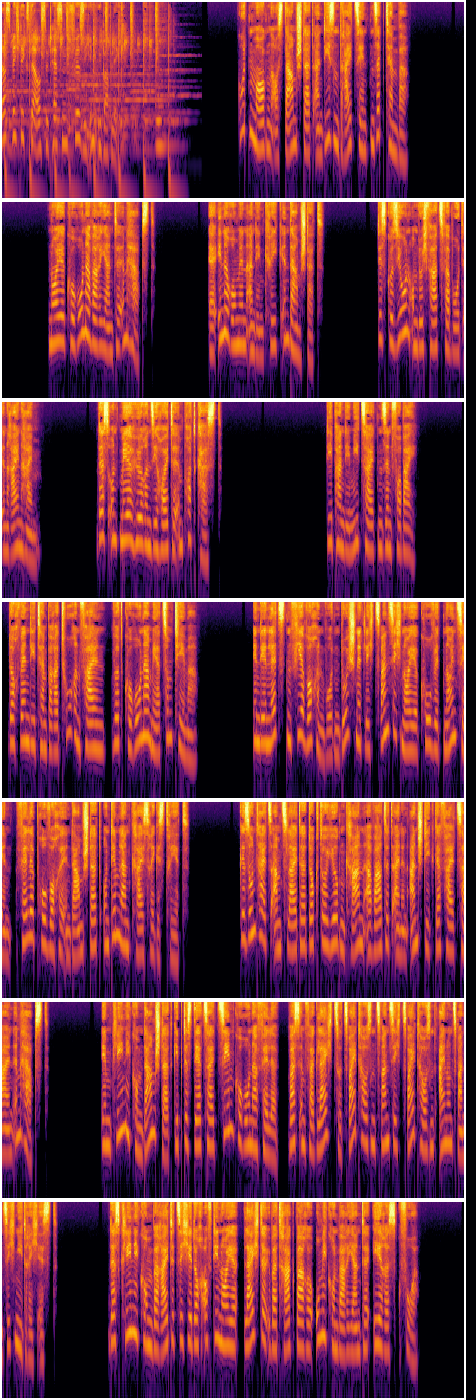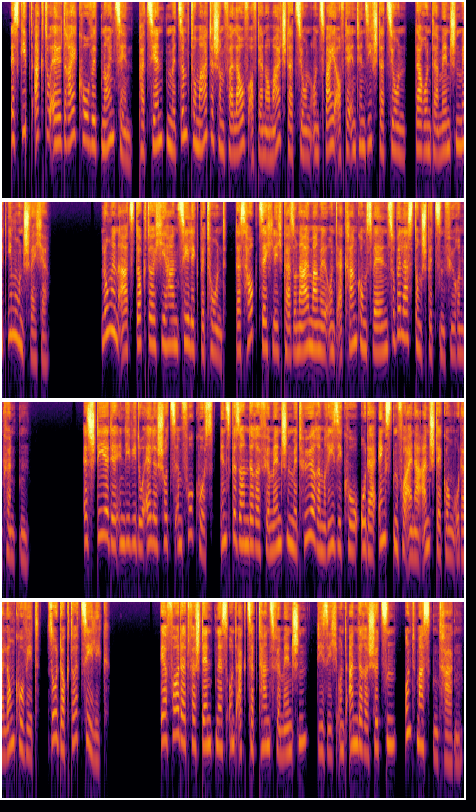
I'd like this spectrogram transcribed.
Das Wichtigste aus Südhessen für Sie im Überblick. Guten Morgen aus Darmstadt an diesem 13. September. Neue Corona-Variante im Herbst. Erinnerungen an den Krieg in Darmstadt. Diskussion um Durchfahrtsverbot in Rheinheim. Das und mehr hören Sie heute im Podcast. Die Pandemiezeiten sind vorbei. Doch wenn die Temperaturen fallen, wird Corona mehr zum Thema. In den letzten vier Wochen wurden durchschnittlich 20 neue Covid-19-Fälle pro Woche in Darmstadt und dem Landkreis registriert. Gesundheitsamtsleiter Dr. Jürgen Kran erwartet einen Anstieg der Fallzahlen im Herbst. Im Klinikum Darmstadt gibt es derzeit 10 Corona-Fälle, was im Vergleich zu 2020-2021 niedrig ist. Das Klinikum bereitet sich jedoch auf die neue, leichter übertragbare Omikron-Variante Eris vor. Es gibt aktuell drei Covid-19-Patienten mit symptomatischem Verlauf auf der Normalstation und zwei auf der Intensivstation, darunter Menschen mit Immunschwäche. Lungenarzt Dr. Chihan Zelig betont, dass hauptsächlich Personalmangel und Erkrankungswellen zu Belastungsspitzen führen könnten. Es stehe der individuelle Schutz im Fokus, insbesondere für Menschen mit höherem Risiko oder Ängsten vor einer Ansteckung oder Long-Covid, so Dr. Zelig. Er fordert Verständnis und Akzeptanz für Menschen, die sich und andere schützen und Masken tragen.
